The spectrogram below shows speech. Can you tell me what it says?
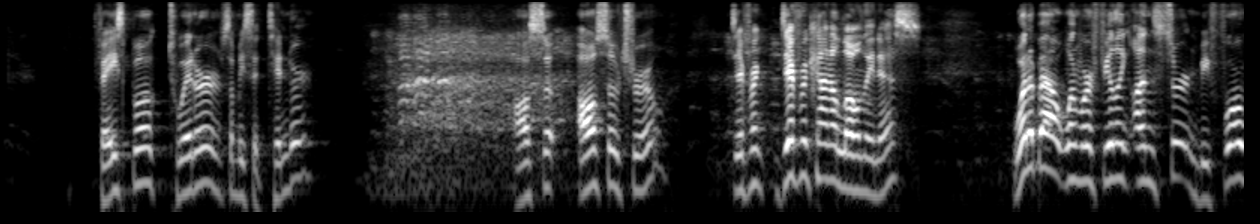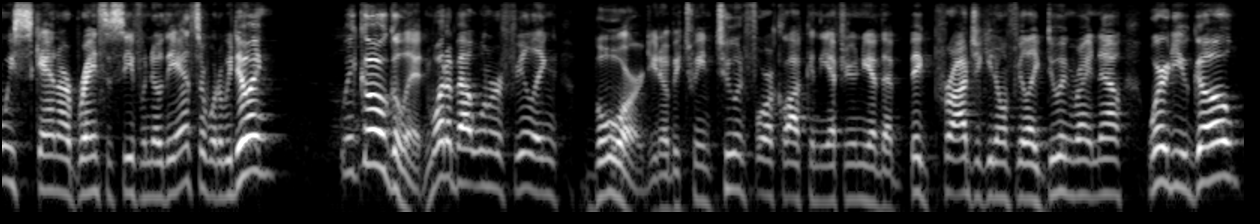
Twitter. Facebook, Twitter, somebody said Tinder? also, also true. Different, different kind of loneliness. What about when we're feeling uncertain? Before we scan our brains to see if we know the answer, what are we doing? we Google it. And what about when we're feeling bored? You know, between 2 and 4 o'clock in the afternoon, you have that big project you don't feel like doing right now. Where do you go?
